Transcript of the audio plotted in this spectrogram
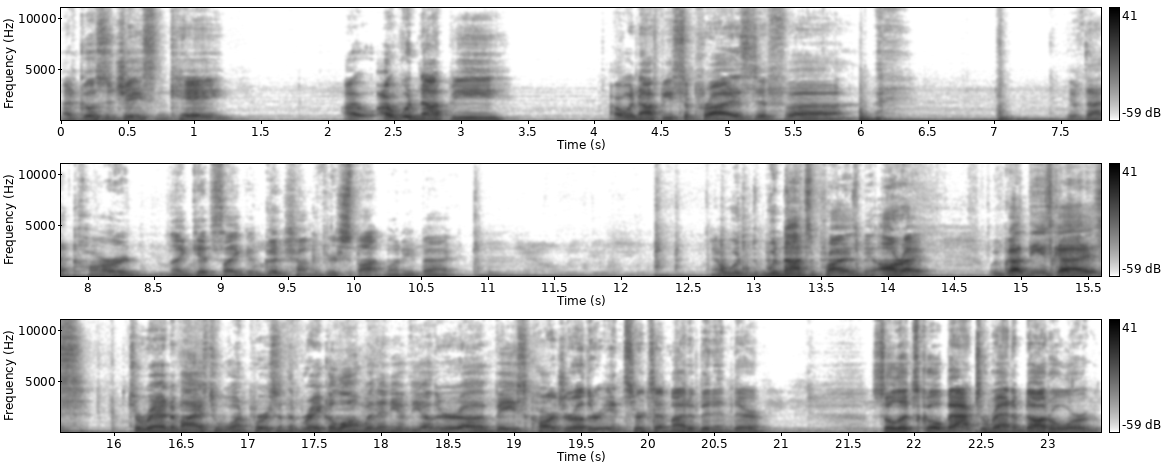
That goes to Jason K. I I would not be I would not be surprised if uh, if that card like gets like a good chunk of your spot money back. It would would not surprise me. All right, we've got these guys to randomize to one person to break, along with any of the other uh, base cards or other inserts that might have been in there. So let's go back to random.org.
